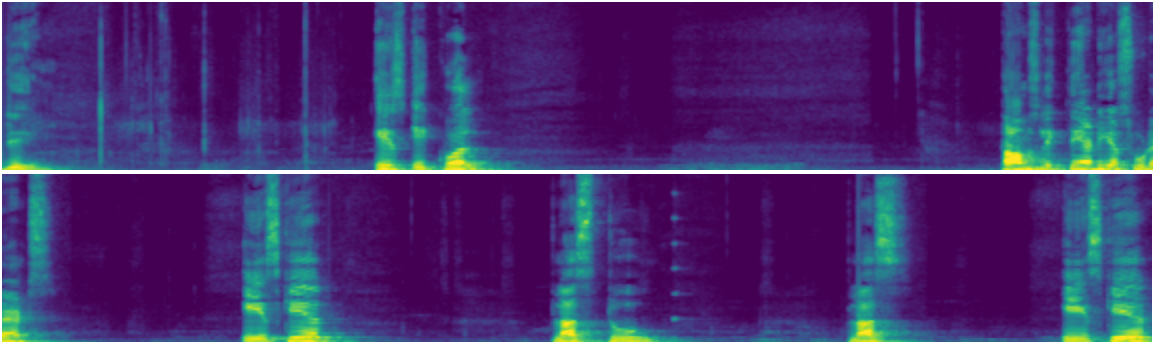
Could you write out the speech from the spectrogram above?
जी। इज़ इक्वल टर्म्स लिखते हैं dear students A square plus two plus A square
